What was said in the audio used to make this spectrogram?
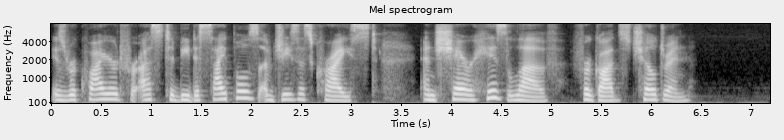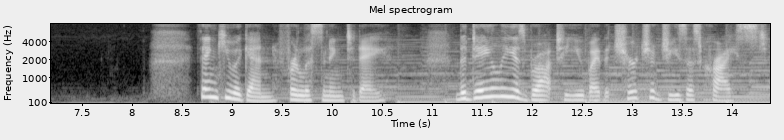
is required for us to be disciples of Jesus Christ and share his love for God's children. Thank you again for listening today. The Daily is brought to you by The Church of Jesus Christ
